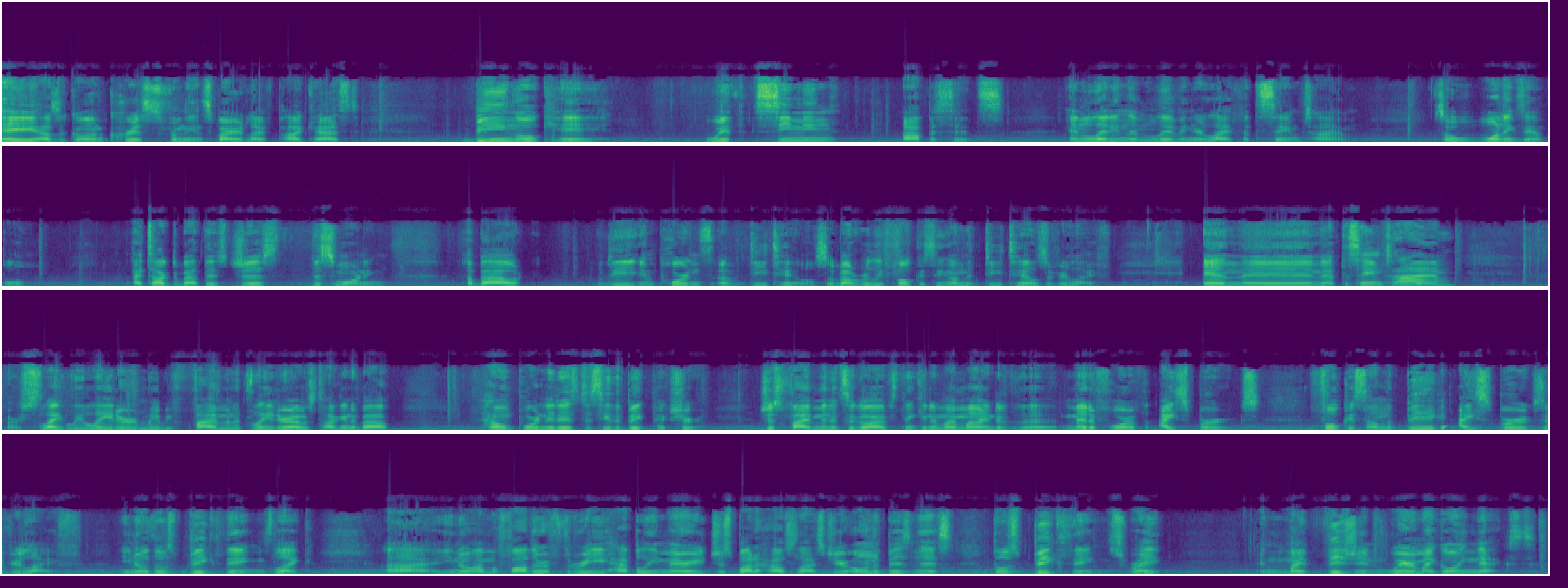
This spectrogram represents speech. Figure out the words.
Hey, how's it going? Chris from the Inspired Life podcast. Being okay with seeming opposites and letting them live in your life at the same time. So, one example, I talked about this just this morning about the importance of details, about really focusing on the details of your life. And then at the same time, or slightly later, maybe five minutes later, I was talking about how important it is to see the big picture. Just five minutes ago, I was thinking in my mind of the metaphor of icebergs. Focus on the big icebergs of your life. You know, those big things like, uh, you know, I'm a father of three, happily married, just bought a house last year, own a business. Those big things, right? And my vision, where am I going next?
